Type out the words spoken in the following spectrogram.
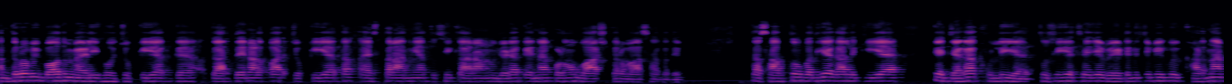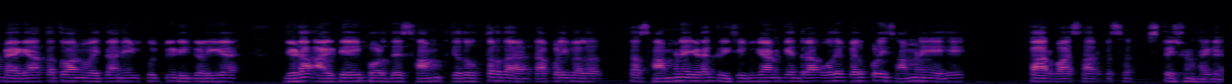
ਅੰਦਰੋਂ ਵੀ ਬਹੁਤ ਮੈਲੀ ਹੋ ਚੁੱਕੀ ਹੈ ਗ- ਗਰਦੇ ਨਾਲ ਭਰ ਚੁੱਕੀ ਹੈ ਤਾਂ ਇਸ ਤਰ੍ਹਾਂ ਦੀਆਂ ਤੁਸੀਂ ਕਾਰਾਂ ਨੂੰ ਜਿਹੜਾ ਕਿ ਇਹਨਾਂ ਕੋਲੋਂ ਵਾਸ਼ ਕਰਵਾ ਸਕਦੇ ਹੋ। ਤਾਂ ਸਭ ਤੋਂ ਵਧੀਆ ਗੱਲ ਕੀ ਹੈ ਕਿ ਜਗ੍ਹਾ ਖੁੱਲੀ ਹੈ ਤੁਸੀਂ ਇੱਥੇ ਜੇ ਵੇਟਿੰਗ 'ਚ ਵੀ ਕੋਈ ਖੜਨਾ ਪੈ ਗਿਆ, ਤਾਂ ਤੁਹਾਨੂੰ ਐਦਾਂ ਨਹੀਂ ਵੀ ਕੋਈ ਭੀੜੀ ਗਲੀ ਹੈ ਜਿਹੜਾ ਆਈਟੀਆਈ ਪੁਲ ਦੇ ਸਾਹਮ ਜਦੋਂ ਉਤਰਦਾ ਹੈ ਡੱਬ ਵੱਲ ਤਾਂ ਸਾਹਮਣੇ ਜਿਹੜਾ ਕ੍ਰਿਸ਼ੀ ਵਿਗਿਆਨ ਕੇਂਦਰ ਆ, ਉਹਦੇ ਬਿਲਕੁਲ ਹੀ ਸਾਹਮਣੇ ਇਹ ਕਾਰ ਵਾਸ਼ ਸਰਵਿਸ ਸਟੇਸ਼ਨ ਹੈਗਾ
